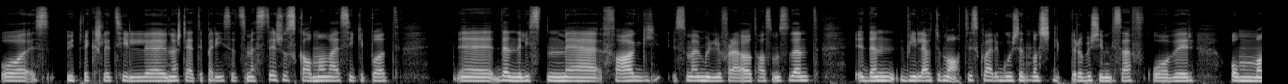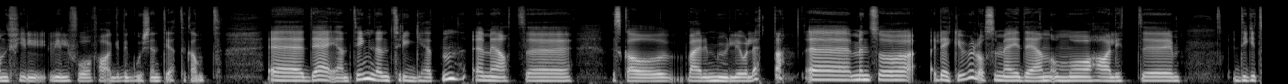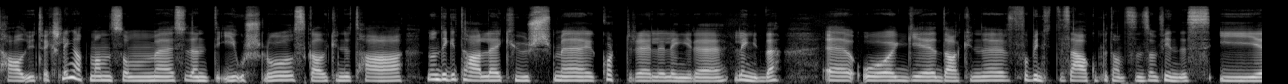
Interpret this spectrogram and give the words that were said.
å utveksle til Universitetet i Paris et semester, så skal man være sikker på at Eh, denne listen med fag som er mulig for deg å ta som student, eh, den vil automatisk være godkjent. Man slipper å bekymre seg over om man vil få fagene godkjent i etterkant. Eh, det er én ting, den tryggheten med at det skal være mulig og lett, da. Men så leker vi vel også med ideen om å ha litt digital utveksling. At man som eh, student i Oslo skal kunne ta noen digitale kurs med kortere eller lengre lengde. Eh, og da kunne få benytte seg av kompetansen som finnes i,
